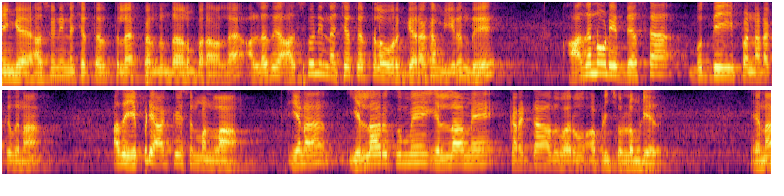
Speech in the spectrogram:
நீங்கள் அஸ்வினி நட்சத்திரத்தில் பிறந்திருந்தாலும் பரவாயில்ல அல்லது அஸ்வினி நட்சத்திரத்தில் ஒரு கிரகம் இருந்து அதனுடைய திசை புத்தி இப்போ நடக்குதுன்னா அதை எப்படி ஆக்டிவேஷன் பண்ணலாம்? ஏன்னா எல்லாருக்குமே எல்லாமே கரெக்டாக அது வரும் அப்படின்னு சொல்ல முடியாது. ஏன்னா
